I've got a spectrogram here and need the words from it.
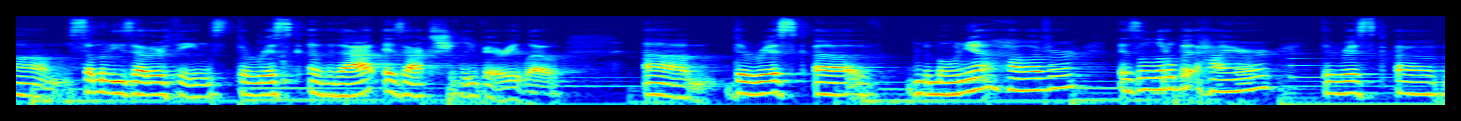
um, some of these other things the risk of that is actually very low. Um, the risk of pneumonia however is a little bit higher. The risk of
